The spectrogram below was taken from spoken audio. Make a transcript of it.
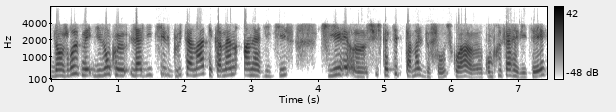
dangereuses. Mais disons que l'additif glutamate est quand même un additif qui est euh, suspecté de pas mal de choses, quoi, euh, qu'on préfère éviter.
